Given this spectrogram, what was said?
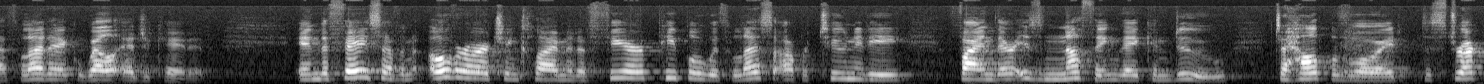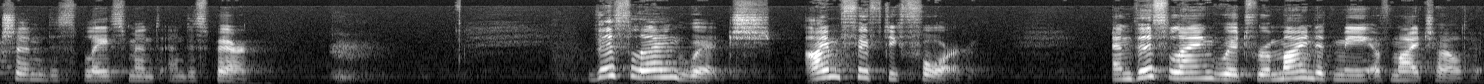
athletic, well educated. In the face of an overarching climate of fear, people with less opportunity find there is nothing they can do to help avoid destruction, displacement, and despair. This language, I'm 54, and this language reminded me of my childhood.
